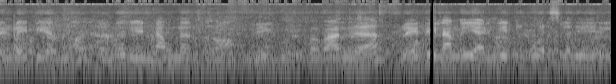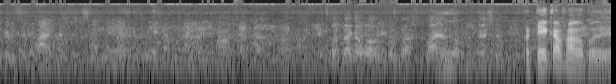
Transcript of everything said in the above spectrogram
ரெண்டு ஃப்ளைட் ஏறணும். இப்போ வந்து வியட்நாமில் இருக்கிறோம். இப்போ பாருங்க ஃப்ளைட் எல்லாமே இறங்கிட்டு இருக்கு. ஒரு சிலது ஏறிக்கிட்டு இருக்கு. பார்க்கறதுக்கு செம்மையாக இருக்குது இடம்லாம். இப்போ டேக் ஆஃப் ஆக போகுது?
